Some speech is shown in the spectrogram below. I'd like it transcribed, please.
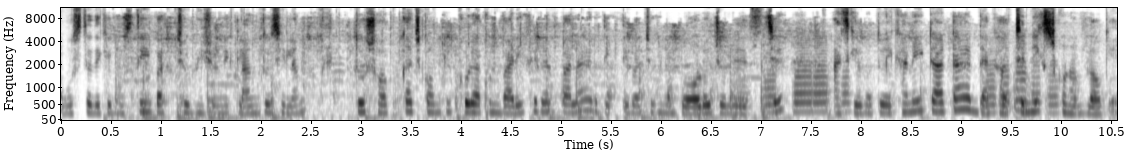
অবস্থা দেখে বুঝতেই পারছ, ভীষণই ক্লান্ত ছিলাম। তো সব কাজ কমপ্লিট করে এখন বাড়ি ফেরার পালা, আর দেখতে পাচ্ছ ওখানে বড় চলে এসছে। আজকের মতো এখানেই টাটা, আর দেখা হচ্ছে নেক্সট কোনো ব্লগে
